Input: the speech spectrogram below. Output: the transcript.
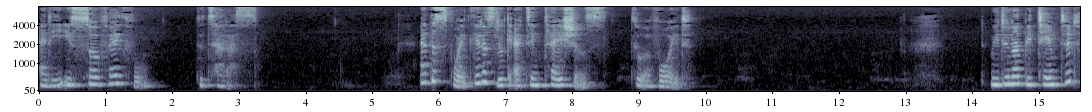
and He is so faithful to tell us. At this point, let us look at temptations to avoid. We do not be tempted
